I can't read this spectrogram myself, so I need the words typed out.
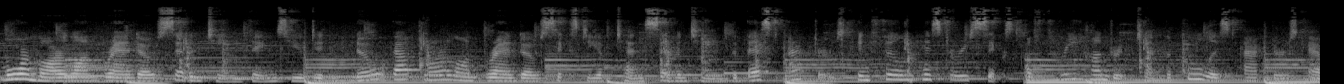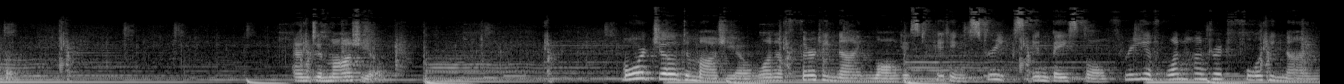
More Marlon Brando 17 things you didn't know about Marlon Brando 60 of 1017 the best actors in film history 6 of 310 the coolest actors ever And DiMaggio. More Joe DiMaggio, one of 39 longest hitting streaks in baseball, 3 of 149.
